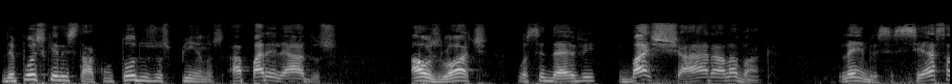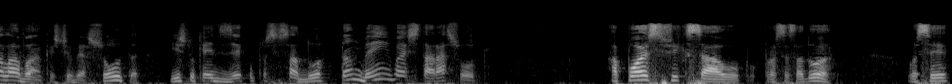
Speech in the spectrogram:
Depois que ele está com todos os pinos aparelhados ao slot, você deve baixar a alavanca. Lembre-se, se essa alavanca estiver solta, isto quer dizer que o processador também vai estar solto. Após fixar o processador, você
